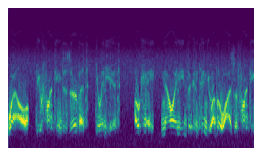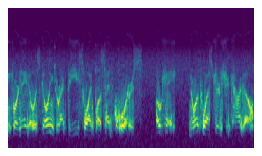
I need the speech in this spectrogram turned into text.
Well, you fucking deserve it, you idiot. Okay, now I need to continue otherwise a fucking tornado is going direct the East Y Plus headquarters. Okay, northwestern Chicago,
